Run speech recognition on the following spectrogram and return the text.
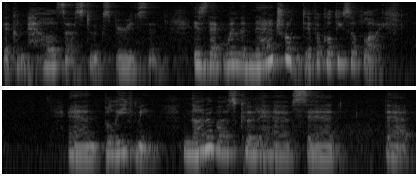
that compels us to experience it, is that when the natural difficulties of life, and believe me, none of us could have said that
